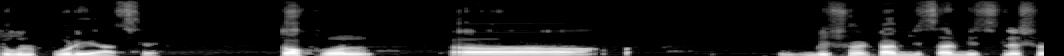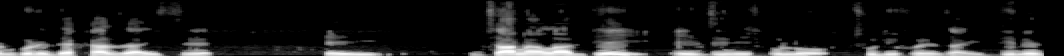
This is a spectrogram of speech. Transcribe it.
দুল পড়ে আছে। তখন বিষয়টা বিচার বিশ্লেষণ করে দেখা যায় যে এই জানালা দিয়েই এই জিনিসগুলো চুরি হয়ে যায় দিনের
